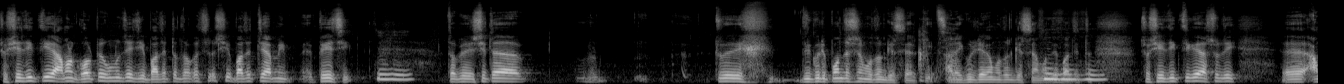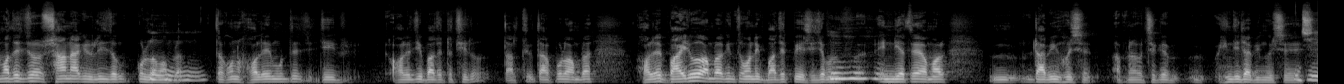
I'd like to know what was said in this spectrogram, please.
তো সেদিক দিয়ে আমার গল্পের অনুযায়ী যে বাজেটটা দরকার ছিল সেই বাজেটটা আমি পেয়েছি। তবে সেটা দুই কোটি পঞ্চাশের মতন গেছে আর কি আচ্ছা। আড়াই কোটি টাকার মতন গেছে আমাদের বাজেটটা। তো সেই দিক থেকে আসলে আমাদের যে শান আগে রিলিজ করলাম আমরা তখন হলের মধ্যে যে হলে যে বাজেটটা ছিল তার থেকে তারপরও আমরা হলের বাইরেও আমরা কিন্তু অনেক বাজেট পেয়েছি। যেমন ইন্ডিয়াতে আমার ডাবিং হয়েছে। আপনার হচ্ছে গিয়ে, হিন্দি ডাবিং হয়েছে জি,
